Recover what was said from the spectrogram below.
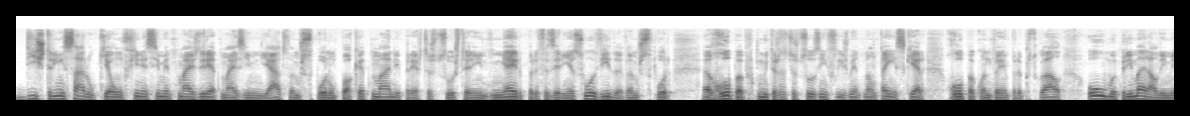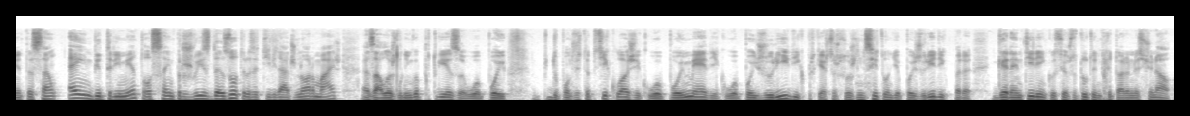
destrinçar o que é um financiamento mais direto, mais imediato. Vamos supor um pocket money para estas pessoas terem dinheiro para fazerem a sua vida. Vamos supor a roupa, porque muitas destas pessoas, infelizmente, não têm sequer roupa quando vêm para Portugal, ou uma primeira alimentação em detrimento ou sem prejuízo das outras atividades normais, as aulas de língua portuguesa, o apoio do ponto de vista psicológico, o apoio médico, o apoio jurídico, porque estas pessoas necessitam de apoio jurídico para garantirem que o seu estatuto em território nacional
